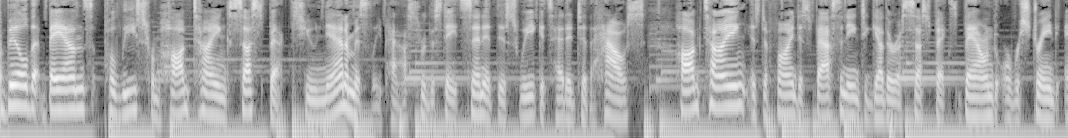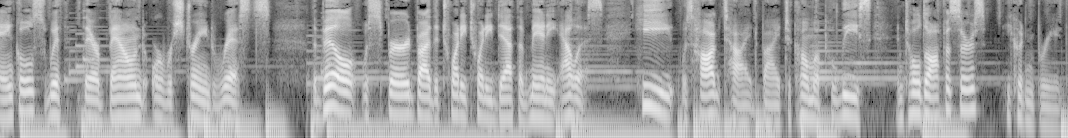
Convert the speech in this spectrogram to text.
A bill that bans police from hog-tying suspects unanimously passed through the state Senate this week. It's headed to the House. Hog-tying is defined as fastening together a suspect's bound or restrained ankles with their bound or restrained wrists. The bill was spurred by the 2020 death of Manny Ellis. He was hog-tied by Tacoma police and told officers he couldn't breathe.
